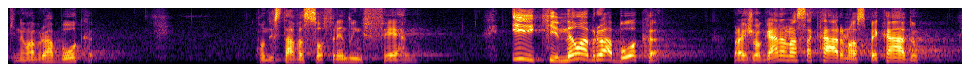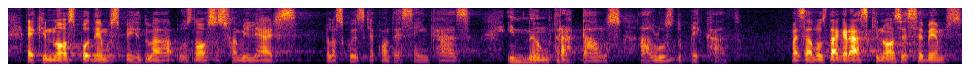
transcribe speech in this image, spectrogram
que não abriu a boca, quando estava sofrendo o inferno, e que não abriu a boca para jogar na nossa cara o nosso pecado, é que nós podemos perdoar os nossos familiares pelas coisas que acontecem em casa e não tratá-los à luz do pecado, mas à luz da graça que nós recebemos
